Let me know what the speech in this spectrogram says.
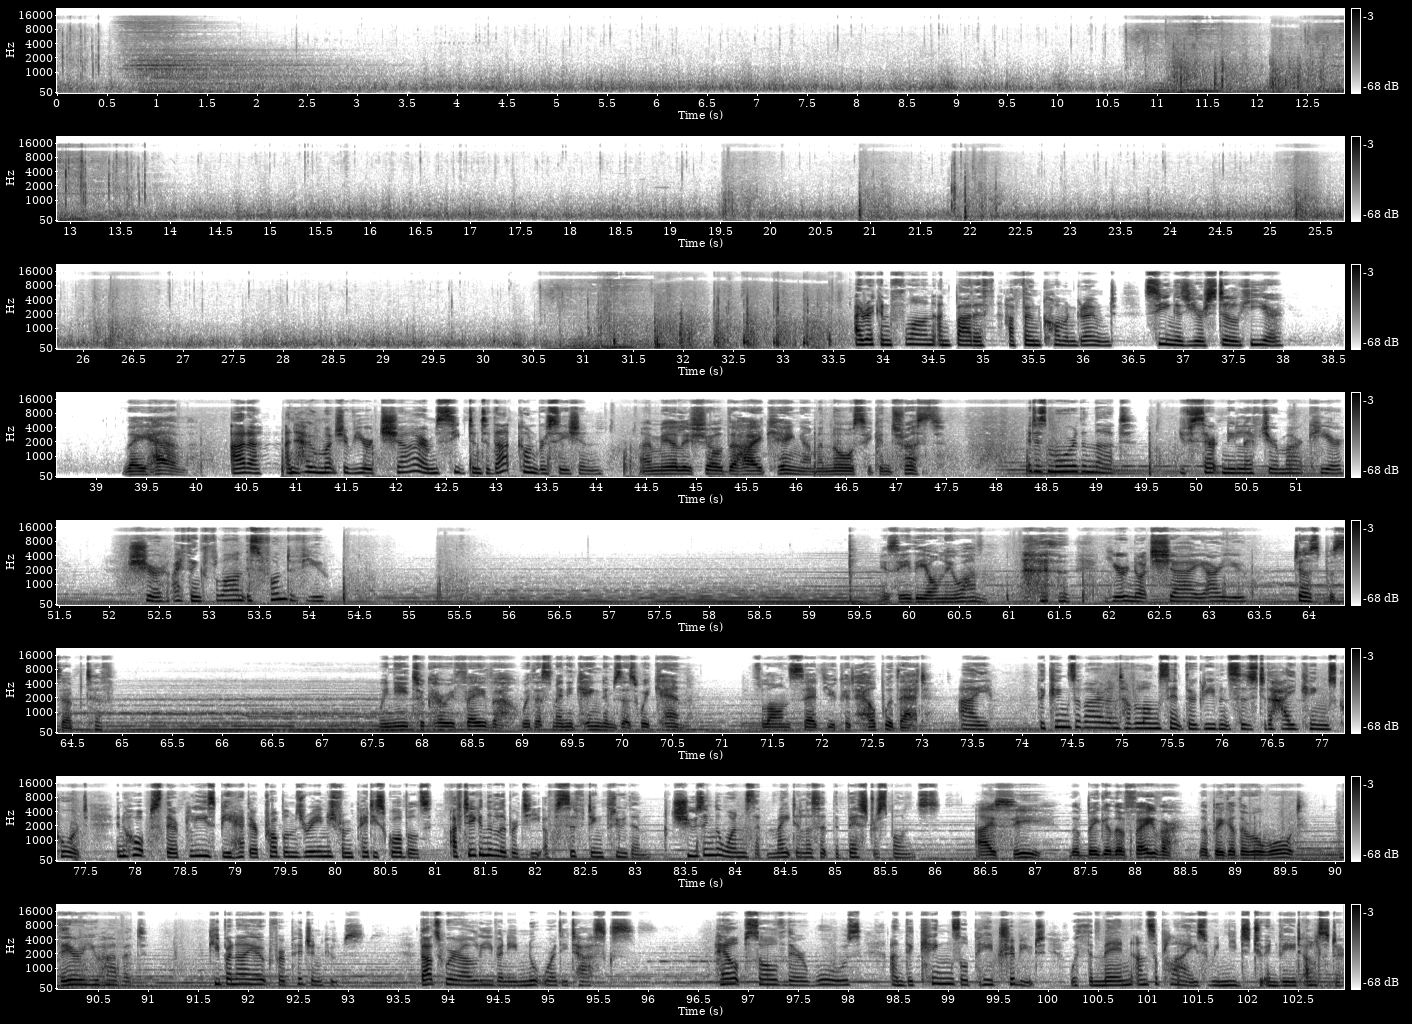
I reckon Flann and Barid have found common ground, seeing as you're still here. They have. Ara, and how much of your charm seeped into that conversation? I merely showed the High King I'm a nose he can trust. It is more than that. You've certainly left your mark here. Sure, I think Flann is fond of you. Is he the only one? You're not shy, are you? Just perceptive. We need to curry favor with as many kingdoms as we can. Flann said you could help with that. Aye. The kings of Ireland have long sent their grievances to the High King's court in hopes their pleas be heard. Their problems range from petty squabbles. I've taken the liberty of sifting through them, choosing the ones that might elicit the best response. I see. The bigger the favor, the bigger the reward. There you have it. Keep an eye out for pigeon coops. That's where I'll leave any noteworthy tasks. Help solve their woes, and the kings will pay tribute with the men and supplies we need to invade Ulster.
